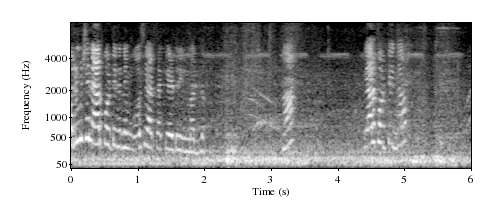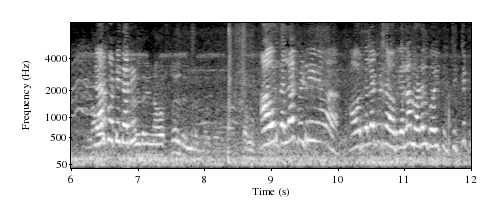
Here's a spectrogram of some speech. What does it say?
ಪರ್ಮಿಷನ್ ಯಾರು ಕೊಟ್ಟಿದ್ರು ನಿಮ್ಗೆ ಓಸಿ ಆಡ್ತಾ ಕೇಳ್ರಿ ಇಲ್ಲಿ ಮೊದ್ಲು. ಹಾ? ಯಾರು ಕೊಟ್ಟಿದ್ದು? ಯಾರು ಕೊಟ್ಟಿದ್ದಾರೆ ಅವ್ರದ್ದೆಲ್ಲ ಬಿಡ್ರಿ ನೀವು. ಅವ್ರದೆಲ್ಲ ಬಿಡ್ರಿ. ಅವ್ರಿಗೆಲ್ಲ ಮಾಡೋದು ಹೋಯ್ತು. ಚಿಕ್ಕ ಚಿಕ್ಕ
